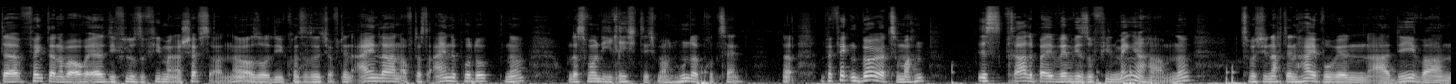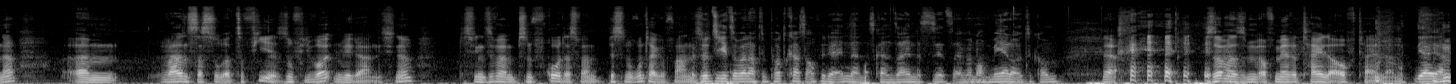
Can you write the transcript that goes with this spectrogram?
da fängt dann aber auch eher die Philosophie meiner Chefs an. Ne? Also die konzentrieren sich auf den Einladen, auf das eine Produkt. Ne? Und das wollen die richtig machen, 100 Prozent. Ne? Einen perfekten Burger zu machen, ist gerade bei, wenn wir so viel Menge haben, ne? zum Beispiel nach dem Hype, wo wir in ARD waren, ne? Ähm, war uns das sogar zu viel. So viel wollten wir gar nicht. Ne? Deswegen sind wir ein bisschen froh, dass wir ein bisschen runtergefahren Das sind. wird sich jetzt aber nach dem Podcast auch wieder ändern. Es kann sein, dass es jetzt einfach noch mehr Leute kommen. Ja. Sollen wir das auf mehrere Teile aufteilen dann? Ja, ja.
